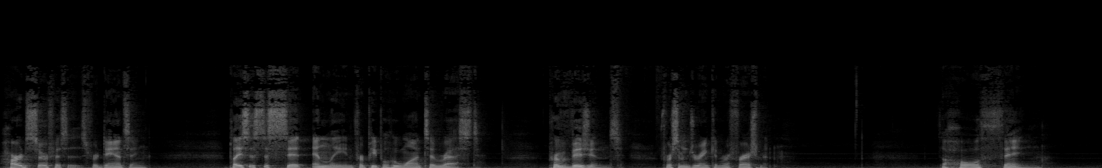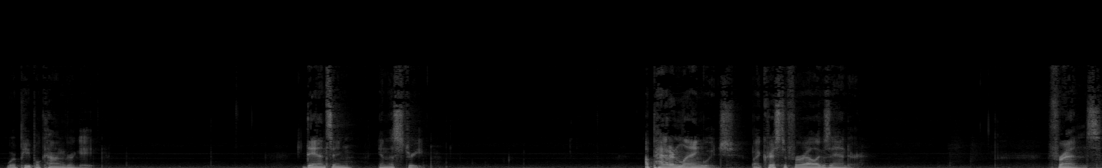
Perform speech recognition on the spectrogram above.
hard surfaces for dancing, places to sit and lean for people who want to rest, provisions for some drink and refreshment. The whole thing where people congregate. Dancing in the street. A Pattern Language by Christopher Alexander. Friends,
